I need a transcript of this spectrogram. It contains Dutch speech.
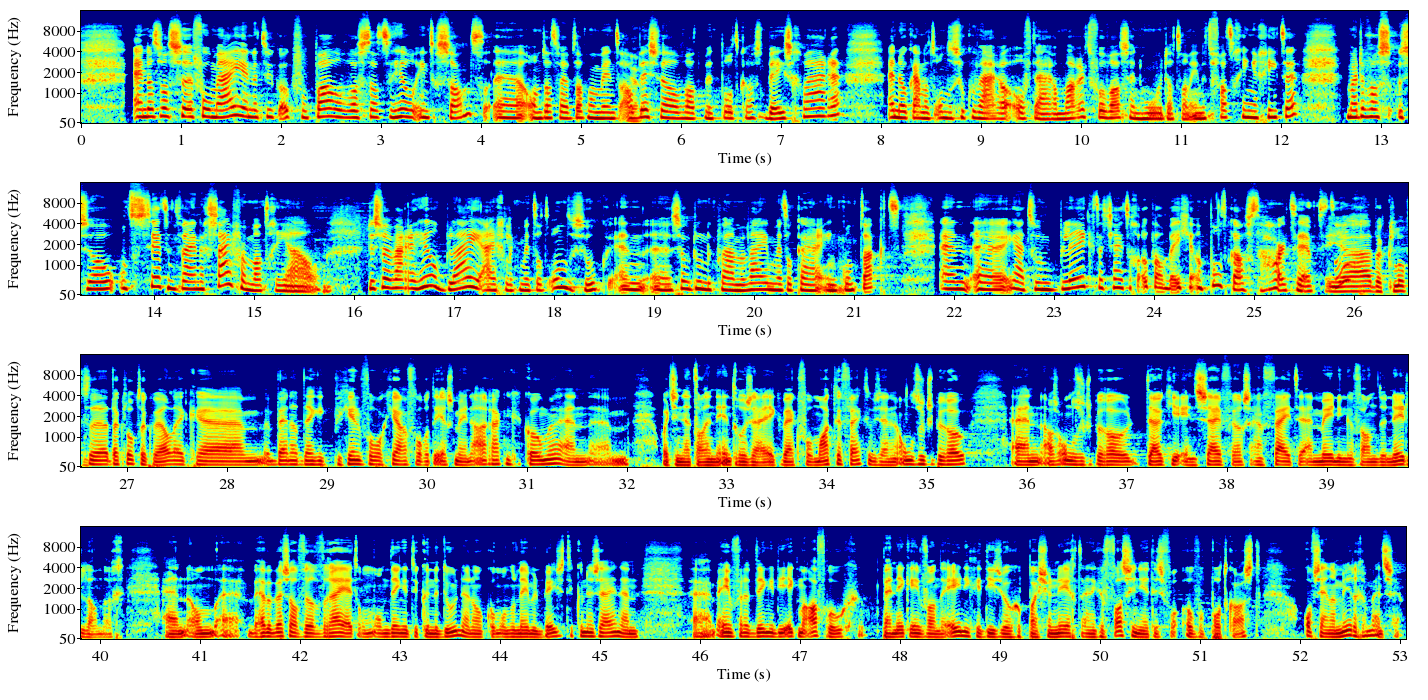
En dat was voor mij en natuurlijk ook voor Paul was dat heel interessant. omdat wij op dat moment al ja. best wel wat met podcast bezig waren. En ook aan het onderzoeken waren of daar een markt voor was en hoe we dat dan in het vat gingen gieten. Maar er was zo ontzettend weinig cijfermateriaal. Dus we waren heel blij eigenlijk met dat onderzoek. En uh, zodoende kwamen wij met elkaar in contact. En uh, ja, toen bleek dat jij toch ook wel een beetje een podcast hart hebt, toch? Ja, dat klopt, uh, dat klopt ook wel. Ik ben er denk ik begin vorig jaar voor het eerst mee in aanraking gekomen. En um, wat je net al in de intro zei, ik werk voor Markteffect. We zijn een onderzoeksbureau. En als onderzoeksbureau duik je in cijfers en feiten en meningen van de Nederlander. En om, we hebben best wel veel vrijheid om, om dingen te kunnen doen en ook om ondernemend bezig te kunnen zijn. En uh, een van de dingen die ik me afvroeg, ben ik een van de enigen die zo gepassioneerd en gefascineerd is voor, over podcast? Of zijn er meerdere mensen?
